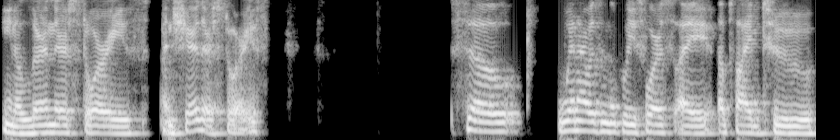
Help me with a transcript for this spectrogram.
you know learn their stories and share their stories. So when I was in the police force, I applied to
